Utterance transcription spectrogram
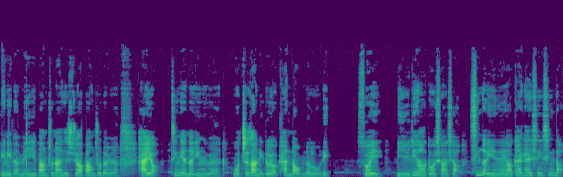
以你的名义帮助那些需要帮助的人。还有今年的应援，我知道你都有看到我们的努力，所以。你一定要多笑笑，新的一年要开开心心的。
